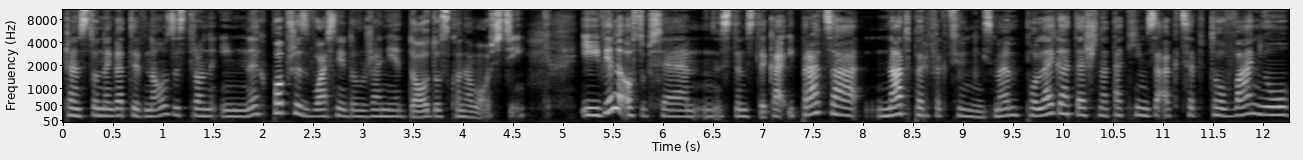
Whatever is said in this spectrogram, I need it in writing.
często negatywną ze strony innych, poprzez właśnie dążenie do doskonałości. I wiele osób się z tym styka, i praca nad perfekcjonizmem polega też na takim zaakceptowaniu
